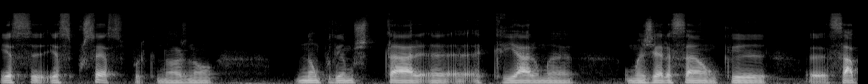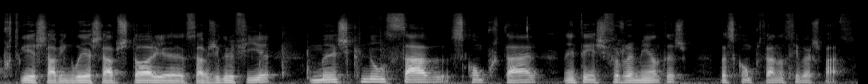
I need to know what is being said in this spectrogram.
esse, esse processo, porque nós não, não podemos estar a, a criar uma, uma geração que uh, sabe português, sabe inglês, sabe história, sabe geografia, mas que não sabe se comportar, nem tem as ferramentas para se comportar no ciberespaço.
